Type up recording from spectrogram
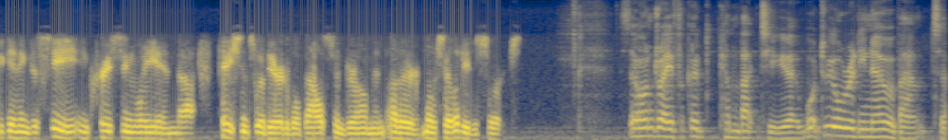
beginning to see increasingly in patients with irritable bowel syndrome and other motility disorders. So, Andre, if I could come back to you, uh, what do we already know about uh,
